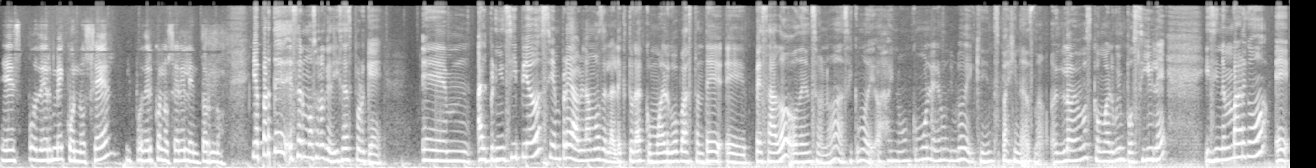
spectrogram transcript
es poderme conocer y poder conocer el entorno. Y aparte es hermoso lo que dices porque eh, al principio siempre hablamos de la lectura como algo bastante eh, pesado o denso, ¿no? Así como de, ay no, ¿cómo leer un libro de 500 páginas? No, lo vemos como algo imposible. Y sin embargo, eh,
